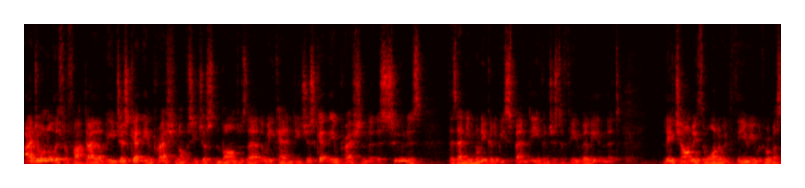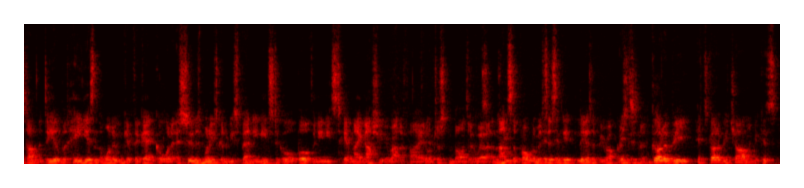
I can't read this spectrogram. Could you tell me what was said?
I don't know this for a fact either, but you just get the impression. Obviously, Justin Barnes was there the weekend. You just get the impression that as soon as there's any money going to be spent, even just a few million, that Lee Charnley's the one who, in theory, would rubber stamp the deal, but he isn't the one who can give the get go. And as soon as money's going to be spent, he needs to go above and he needs to get Mike Ashley to ratify it or Justin Barnes or whoever. And that's the problem. It's It- just it- layers of bureaucracy, it's isn't it? got to be it's got to be Charnley because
